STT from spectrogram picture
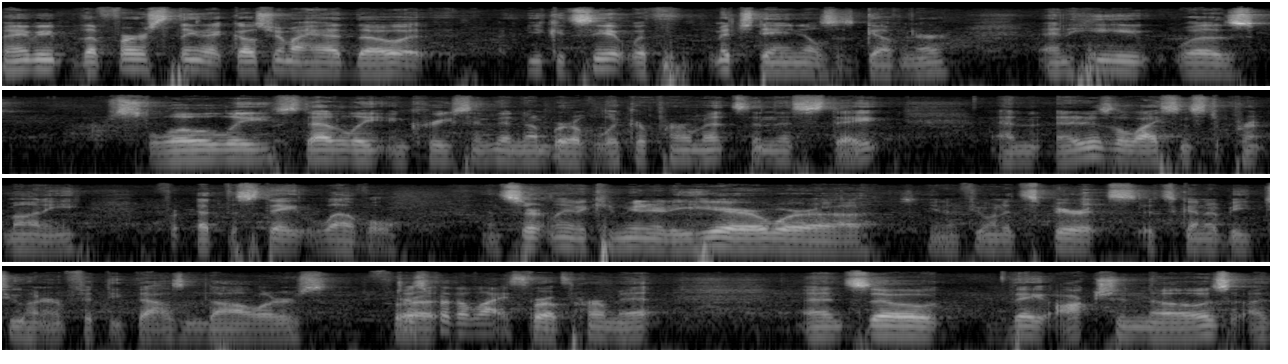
Maybe the first thing that goes through my head, though, you could see it with Mitch Daniels as governor, and he was slowly, steadily increasing the number of liquor permits in this state, and, and it is a license to print money for, at the state level. And certainly in a community here, where uh, you know, if you wanted spirits, it's going to be two hundred fifty thousand dollars Just a, for the license. for a permit, and so they auction those. I,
